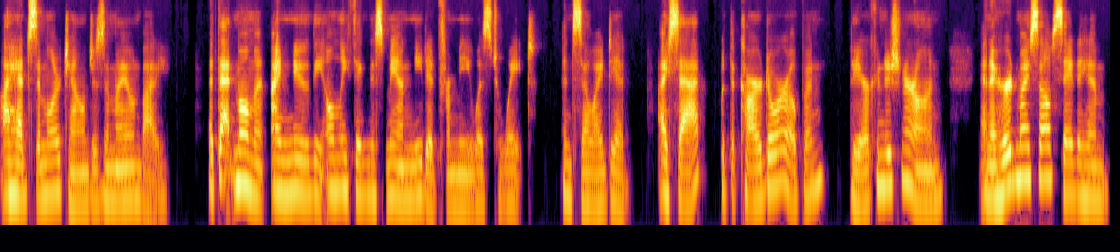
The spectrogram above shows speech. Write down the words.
I had similar challenges in my own body. At that moment, I knew the only thing this man needed from me was to wait, and so I did. I sat with the car door open, the air conditioner on, and I heard myself say to him,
